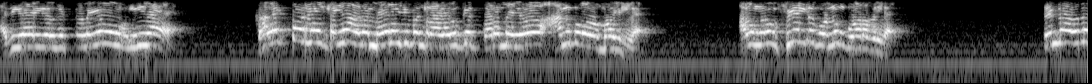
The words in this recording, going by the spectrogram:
அதிகாரிகள் கிட்டலையும் இல்ல. கலெக்டர்கள்ட்டையும் அதை மேனேஜ் பண்ற அளவுக்கு திறமையோ அனுபவமோ இல்லை. அவங்களும் ஃபீல்டுக்கு ஒன்றும் போறதில்லை. ரெண்டாவது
